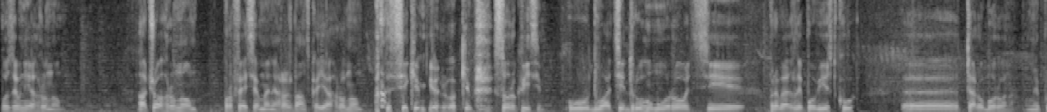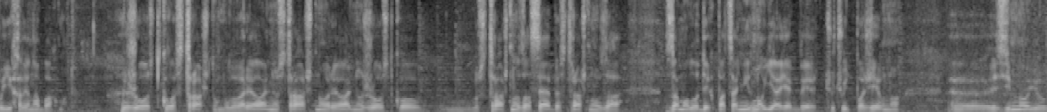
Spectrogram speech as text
позивний агроном. А що агроном? Професія в мене гражданська, я агроном. Скільки мені років? 48. У 22-му році привезли повістку е, тероборона. Ми поїхали на Бахмут. Жорстко, страшно було. Реально страшно, реально жорстко. Страшно за себе, страшно за, за молодих пацанів. Ну, я якби чуть-чуть пожив, е, зі мною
